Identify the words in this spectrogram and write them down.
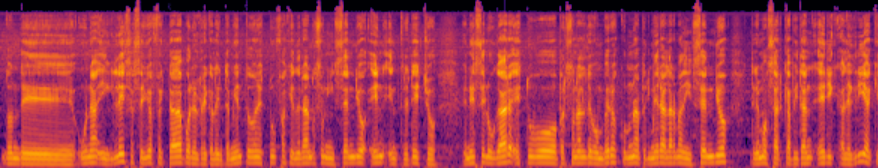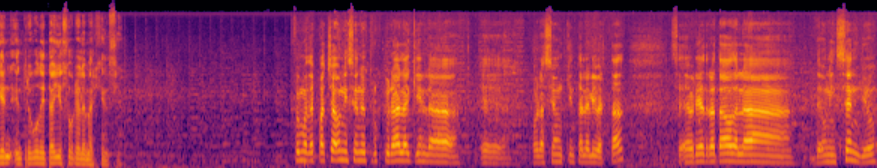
donde una iglesia se vio afectada por el recalentamiento de una estufa generándose un incendio en entretecho. En ese lugar estuvo personal de bomberos con una primera alarma de incendio. Tenemos al capitán Eric Alegría, quien entregó detalles sobre la emergencia. Fuimos despachados un incendio estructural aquí en la eh, población Quinta de la Libertad. Se habría tratado de un incendio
